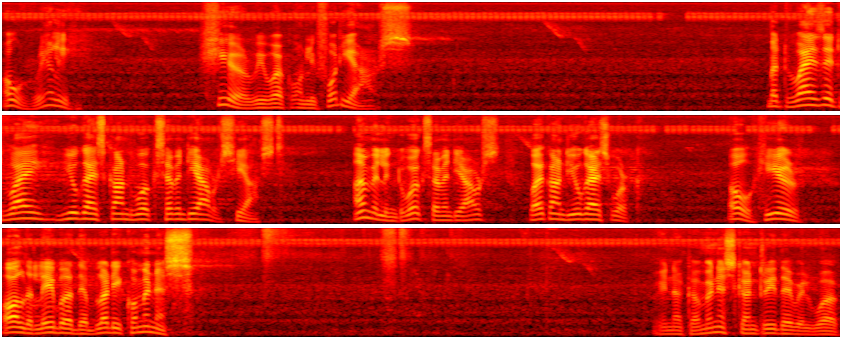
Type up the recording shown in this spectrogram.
Oh, really? Here we work only forty hours. But why is it, why you guys can't work seventy hours, he asked. I'm willing to work seventy hours, why can't you guys work? Oh, here, all the labor, they're bloody communists. In a communist country, they will work.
